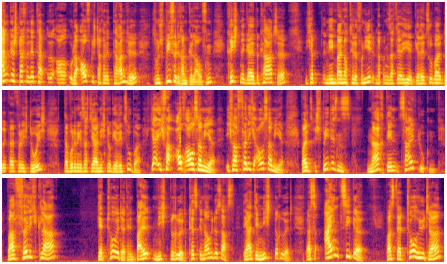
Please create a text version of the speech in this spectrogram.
angestachelte äh, oder aufgestachelte Tarantel zum Spielfeldrand gelaufen, kriegt eine gelbe Karte. Ich habe nebenbei noch telefoniert und habe gesagt, ja, hier, Gerrit Zuber dreht gerade völlig durch. Da wurde mir gesagt, ja, nicht nur Gerrit Zuber. Ja, ich war auch außer mir. Ich war völlig außer mir. Weil spätestens nach den Zeitlupen war völlig klar, der Torhüter hat den Ball nicht berührt. Chris, genau wie du sagst, der hat den nicht berührt. Das Einzige, was der Torhüter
